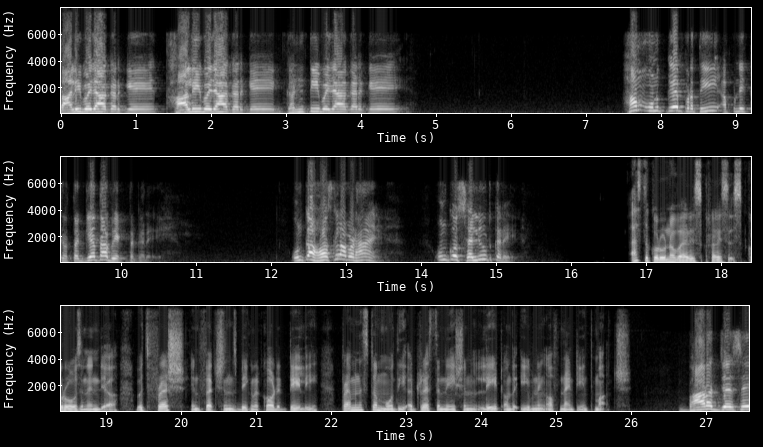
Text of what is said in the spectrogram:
ताली बजा करके, थाली बजा करके, घंटी बजा करके। हम उनके प्रति अपनी कृतज्ञता व्यक्त करें। उनका हौसला बढ़ाएँ उनको सैल्यूट करें As the coronavirus crisis grows in India, with fresh infections being recorded daily, Prime Minister Modi addressed the nation late on the evening of 19th March. भारत जैसे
